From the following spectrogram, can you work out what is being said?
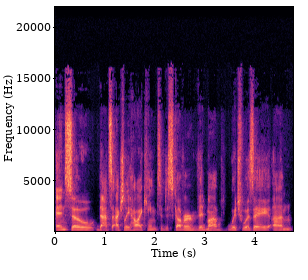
and so that's actually how I came to discover VidMob, which was a um,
